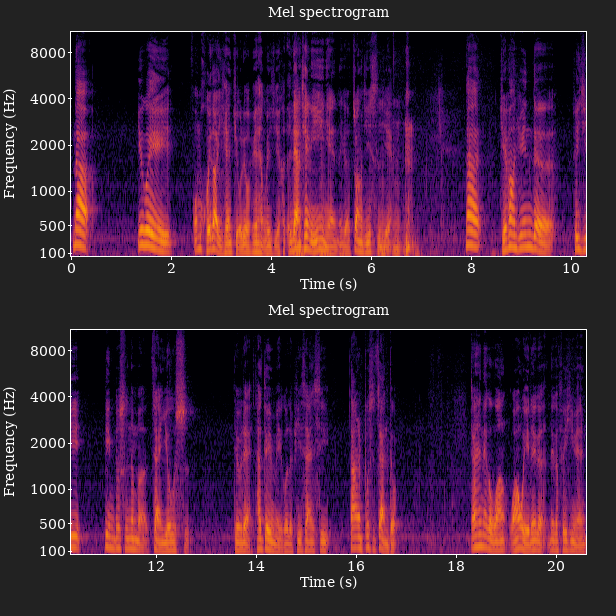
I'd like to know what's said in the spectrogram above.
那因为我们回到以前九六 越南危机，两千零一年那个撞击事件，那解放军的飞机并不是那么占优势，对不对？他对美国的 P 三 C 当然不是战斗，但是那个王王伟那个那个飞行员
